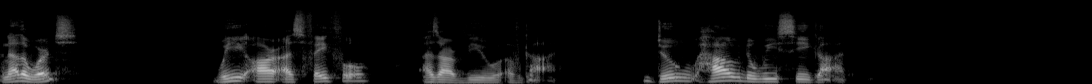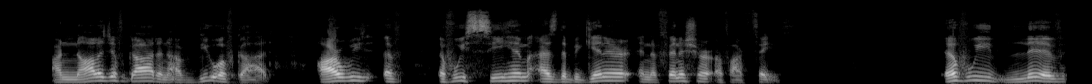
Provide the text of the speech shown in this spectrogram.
In other words, we are as faithful as our view of God do how do we see God? Our knowledge of God and our view of God, are we if if we see him as the beginner and the finisher of our faith? If we live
